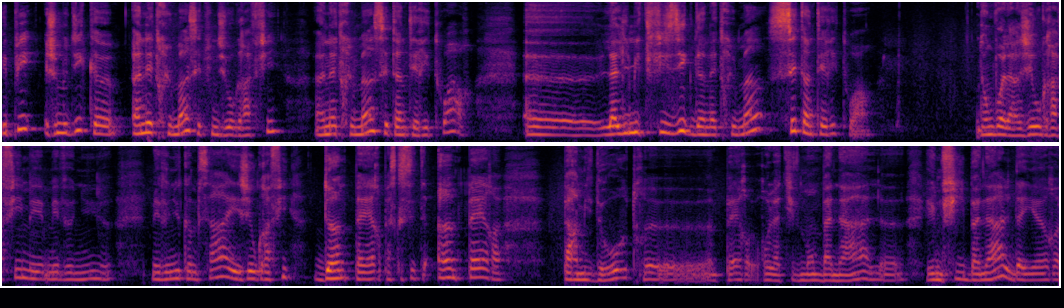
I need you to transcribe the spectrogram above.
Et puis je me dis qu'un être humain, c'est une géographie. Un être humain, c'est un territoire. Euh, la limite physique d'un être humain, c'est un territoire. Donc voilà, géographie m'est venue, euh, venue comme ça, et géographie d'un père, parce que c'est un père parmi d'autres, euh, un père relativement banal, et une fille banale d'ailleurs.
